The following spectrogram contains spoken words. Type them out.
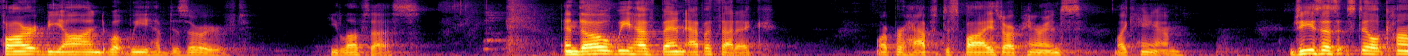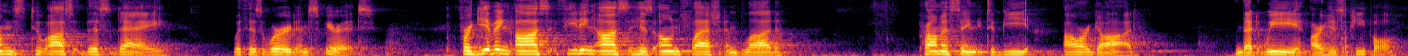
far beyond what we have deserved. He loves us. And though we have been apathetic, or perhaps despised our parents like Ham, Jesus still comes to us this day with his word and spirit, forgiving us, feeding us his own flesh and blood, promising to be our God, and that we are his people.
